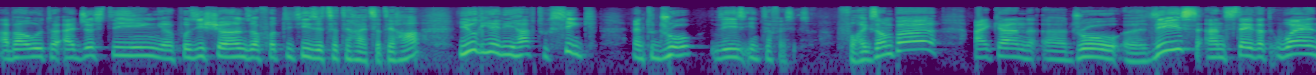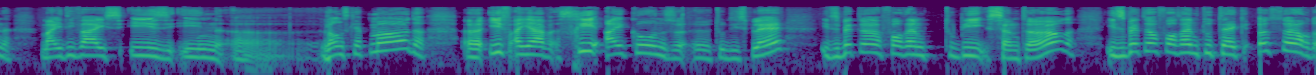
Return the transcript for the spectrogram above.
about uh, adjusting uh, positions of entities, etc., etc., you really have to think and to draw these interfaces. For example, I can uh, draw uh, this and say that when my device is in uh, landscape mode, uh, if I have three icons to display, it's better for them to be centered. It's better for them to take a third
